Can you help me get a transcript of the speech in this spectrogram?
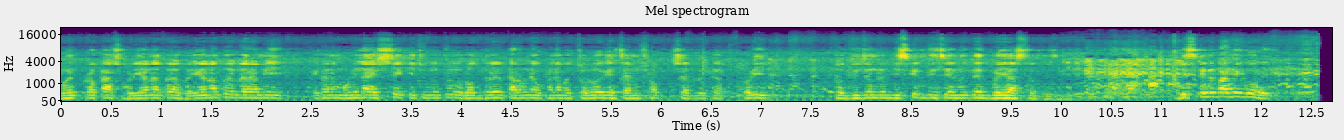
বহিঃপ্রকাশ হরিয়ানাতে হরিয়ানাতে এবার আমি এখানে মহিলা এসছে, কিছু কিছু রৌদ্রের কারণে ওখানে আবার চলেও গেছে। আমি সব করি। তো দুজনের বিস্কিট দিয়েছি, এর মধ্যে বই আসতো বিস্কিটের পার্টি কই?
